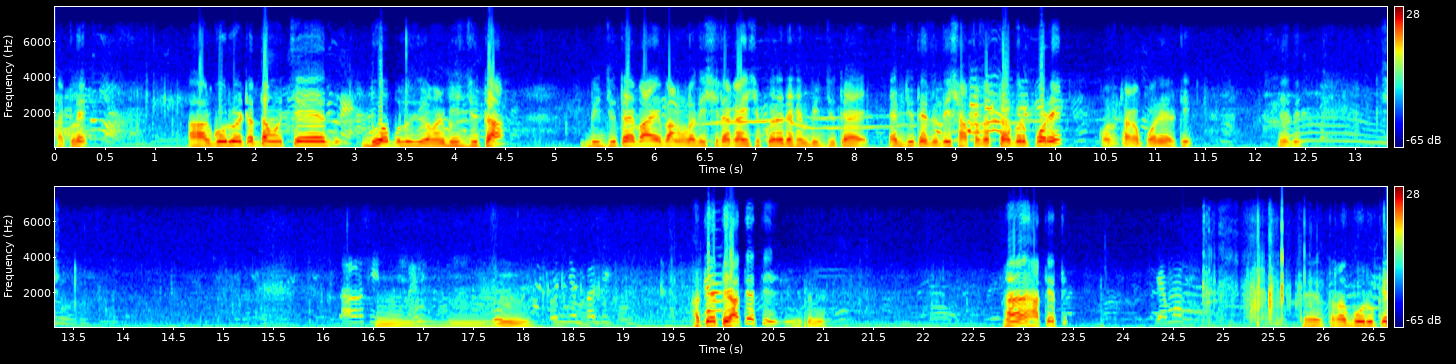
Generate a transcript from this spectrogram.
থাকলে আর গরু এটার দাম হচ্ছে দুয়াপুলো জুতা মানে বিশ জুতা বিশ জুতায় পায় বাংলাদেশি টাকা হিসেব করে দেখেন বিশ জুতায় এক জুতায় যদি সাত হাজার টাকা করে পড়ে কত টাকা পড়ে আর কি. হুম, হুম, হাতে হাতে হাতে হাতে। হ্যাঁ হাতে তারা গরুকে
